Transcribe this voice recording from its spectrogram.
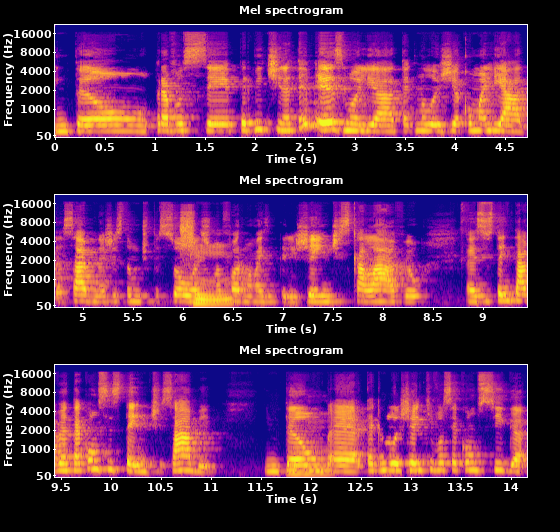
então, para você permitir, até mesmo ali a tecnologia como aliada, sabe, na gestão de pessoas, de uma Sim. forma mais inteligente, escalável, eh, sustentável e até consistente, sabe. Então, Uhum. eh, tecnologia em que você consiga,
